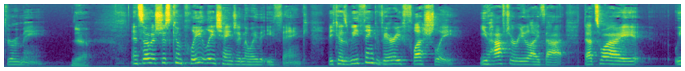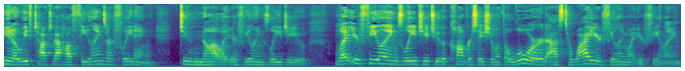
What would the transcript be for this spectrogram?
through me. Yeah. And so it's just completely changing the way that you think because we think very fleshly. You have to realize that. That's why, you know, we've talked about how feelings are fleeting. Do not let your feelings lead you. Let your feelings lead you to the conversation with the Lord as to why you're feeling what you're feeling.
